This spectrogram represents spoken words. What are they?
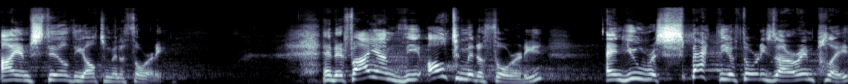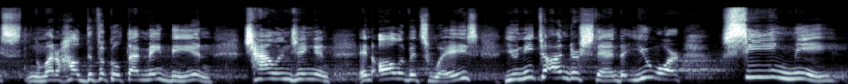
I am still the ultimate authority. And if I am the ultimate authority, and you respect the authorities that are in place, no matter how difficult that may be and challenging in, in all of its ways, you need to understand that you are seeing me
